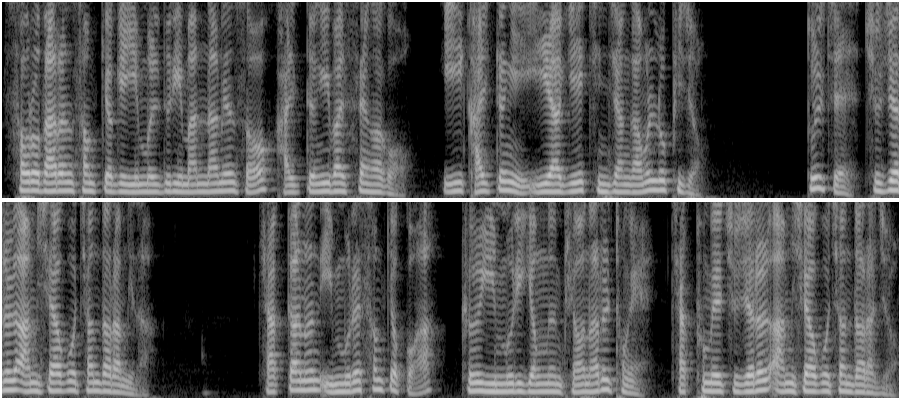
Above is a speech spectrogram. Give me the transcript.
서로 다른 성격의 인물들이 만나면서 갈등이 발생하고 이 갈등이 이야기의 긴장감을 높이죠. 둘째, 주제를 암시하고 전달합니다. 작가는 인물의 성격과 그 인물이 겪는 변화를 통해 작품의 주제를 암시하고 전달하죠.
